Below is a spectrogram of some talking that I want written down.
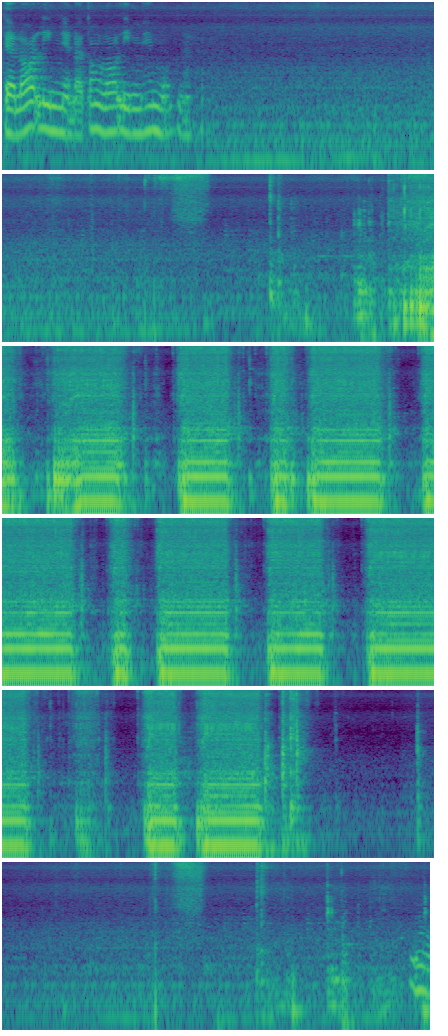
แต่เลาะริมเนี่ยเราต้องเลาะริมให้หมดนะคะ อ๋อ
